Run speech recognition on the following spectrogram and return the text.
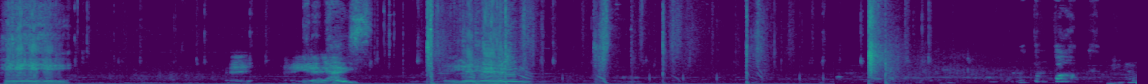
Hey, Hey, hey, hey, hey. hey, hey, hey. What the fuck, man?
